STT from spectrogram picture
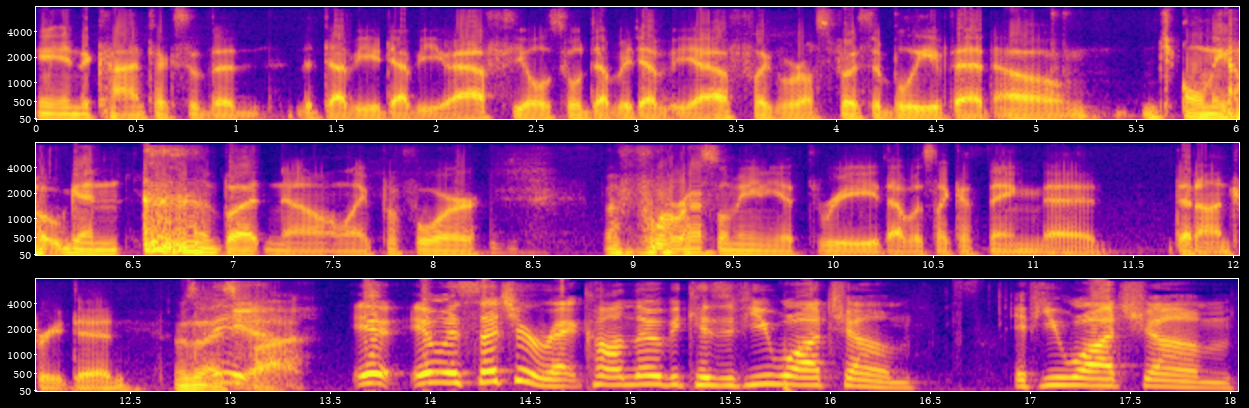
in the context of the the WWF, the old school WWF, like we're all supposed to believe that oh, only Hogan, but no, like before before WrestleMania three, that was like a thing that that Andre did. It was a nice yeah, spot. It it was such a retcon though because if you watch um if you watch um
